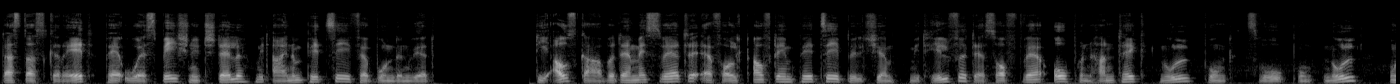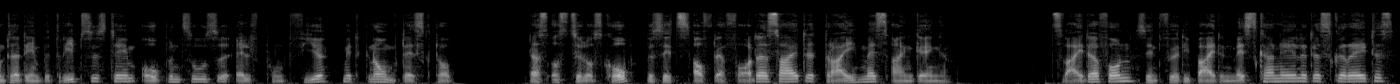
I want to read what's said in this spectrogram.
dass das Gerät per USB-Schnittstelle mit einem PC verbunden wird. Die Ausgabe der Messwerte erfolgt auf dem PC-Bildschirm mit Hilfe der Software OpenHuntech 0.2.0 unter dem Betriebssystem OpenSUSE 11.4 mit GNOME Desktop. Das Oszilloskop besitzt auf der Vorderseite drei Messeingänge. Zwei davon sind für die beiden Messkanäle des Gerätes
